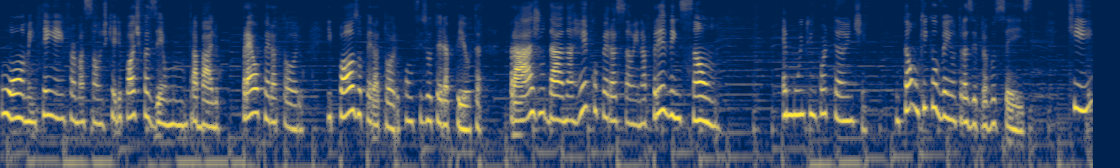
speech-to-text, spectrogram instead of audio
o homem tem a informação de que ele pode fazer um trabalho pré-operatório e pós-operatório com o fisioterapeuta para ajudar na recuperação e na prevenção, é muito importante. Então, o que, que eu venho trazer para vocês? Que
